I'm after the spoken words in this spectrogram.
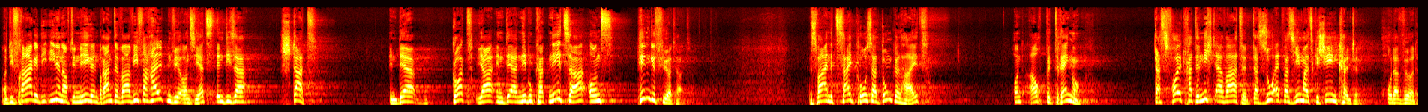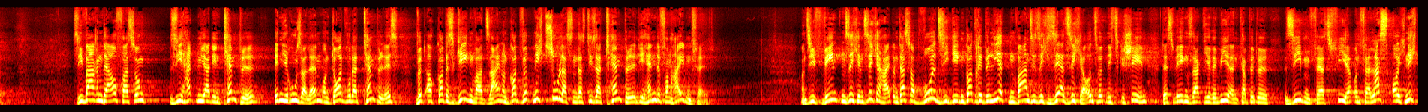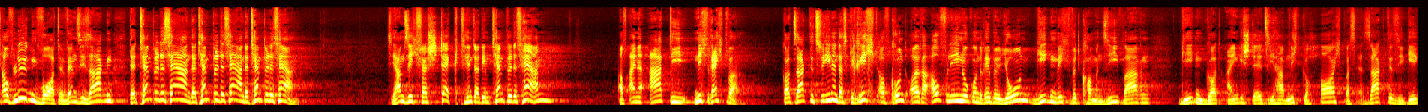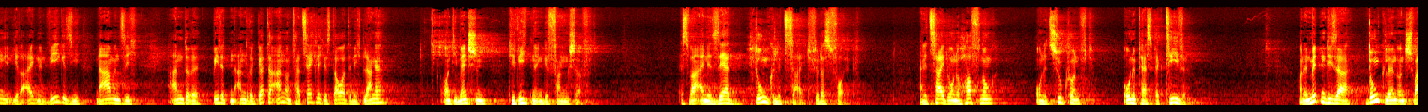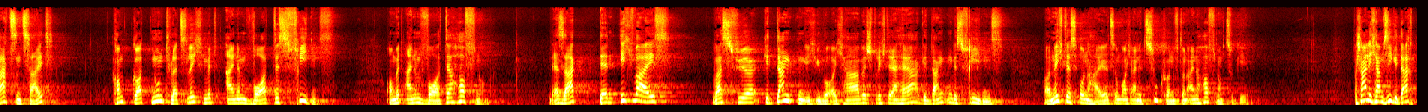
Und die Frage, die ihnen auf den Nägeln brannte, war, wie verhalten wir uns jetzt in dieser Stadt, in der Gott, ja, in der Nebukadnezar uns hingeführt hat. Es war eine Zeit großer Dunkelheit und auch Bedrängung. Das Volk hatte nicht erwartet, dass so etwas jemals geschehen könnte oder würde. Sie waren der Auffassung, sie hatten ja den Tempel in Jerusalem und dort, wo der Tempel ist, wird auch Gottes Gegenwart sein und Gott wird nicht zulassen, dass dieser Tempel in die Hände von Heiden fällt. Und sie wähnten sich in Sicherheit und das, obwohl sie gegen Gott rebellierten, waren sie sich sehr sicher, uns wird nichts geschehen. Deswegen sagt Jeremia in Kapitel 7, Vers 4, und verlasst euch nicht auf Lügenworte, wenn sie sagen, der Tempel des Herrn, der Tempel des Herrn, der Tempel des Herrn. Sie haben sich versteckt hinter dem Tempel des Herrn auf eine Art, die nicht recht war. Gott sagte zu ihnen, das Gericht aufgrund eurer Auflehnung und Rebellion gegen mich wird kommen. Sie waren gegen Gott eingestellt. Sie haben nicht gehorcht, was er sagte. Sie gingen in ihre eigenen Wege. Sie nahmen sich andere, beteten andere Götter an. Und tatsächlich, es dauerte nicht lange. Und die Menschen gerieten in Gefangenschaft. Es war eine sehr dunkle Zeit für das Volk. Eine Zeit ohne Hoffnung, ohne Zukunft, ohne Perspektive. Und inmitten dieser dunklen und schwarzen Zeit kommt Gott nun plötzlich mit einem Wort des Friedens und mit einem Wort der Hoffnung. Er sagt, denn ich weiß, was für Gedanken ich über euch habe, spricht der Herr, Gedanken des Friedens und nicht des Unheils, um euch eine Zukunft und eine Hoffnung zu geben. Wahrscheinlich haben Sie gedacht,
